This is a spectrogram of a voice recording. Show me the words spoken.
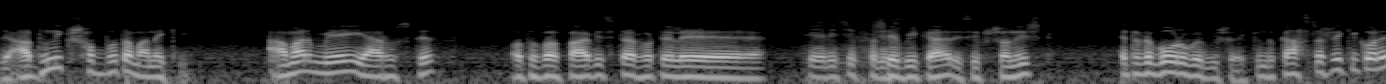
যে আধুনিক সভ্যতা মানে কি? আমার মেয়ে এয়ার হোস্টেস অথবা ফাইভ স্টার হোটেলে সেবিকা রিসিপশনিস্ট এটা একটা গৌরবের বিষয়। কিন্তু কাজটা সে কি করে?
